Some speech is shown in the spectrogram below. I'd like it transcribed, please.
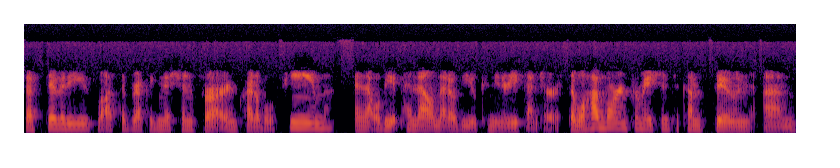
festivities, lots of recognition for our incredible team, and that will be at Pannell Meadowview Community Center. So we'll have more information to come soon, um,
